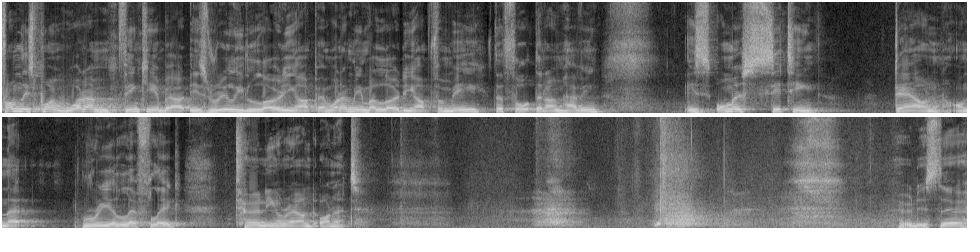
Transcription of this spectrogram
from this point, what I'm thinking about is really loading up. And what I mean by loading up for me, the thought that I'm having, is almost sitting down on that rear left leg, turning around on it. Here it is there.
